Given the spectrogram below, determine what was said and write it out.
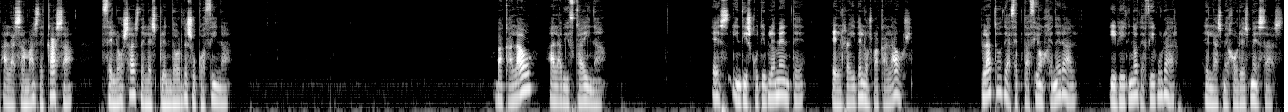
a las amas de casa celosas del esplendor de su cocina. Bacalao a la vizcaína. Es indiscutiblemente el rey de los bacalaos, plato de aceptación general y digno de figurar en las mejores mesas.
